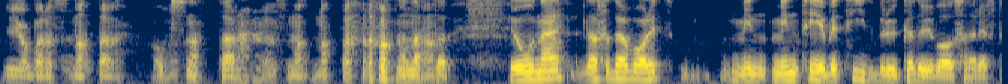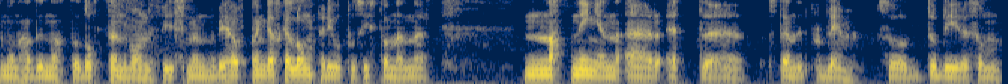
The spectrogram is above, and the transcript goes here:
Du jobbar och snattar. Och snattar nappar. och nattar. Jo nej, alltså det har varit min, min tv-tid brukade ju vara så här efter man hade nattat dottern vanligtvis. Men vi har haft en ganska lång period på sistone när nattningen är ett eh, ständigt problem. Så då blir det som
